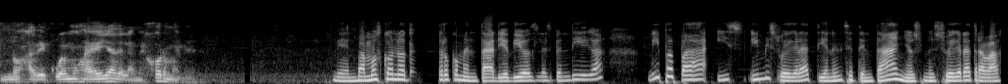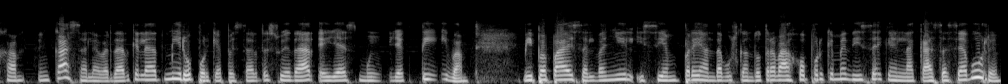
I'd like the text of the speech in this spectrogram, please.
nos adecuemos a ella de la mejor manera. Bien, vamos con otro comentario. Dios les bendiga. Mi papá y, mi suegra tienen 70 años. Mi suegra trabaja en casa. La verdad que la admiro porque a pesar de su edad, ella es muy activa. Mi papá es albañil y siempre anda buscando trabajo porque me dice que en la casa se aburre.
